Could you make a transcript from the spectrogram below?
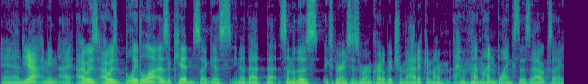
and yeah, I mean, I, I was I was bullied a lot as a kid, so I guess you know that that some of those experiences were incredibly traumatic, and my my mind blanks this out because I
